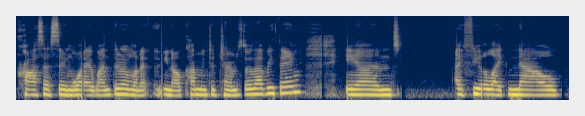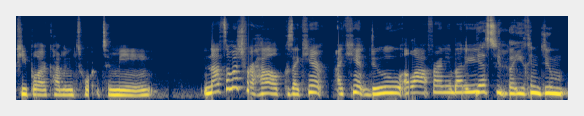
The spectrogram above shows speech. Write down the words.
processing what I went through and what I, you know coming to terms with everything and I feel like now people are coming to, to me not so much for help because I can't I can't do a lot for anybody. Yes, you, but you can do.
